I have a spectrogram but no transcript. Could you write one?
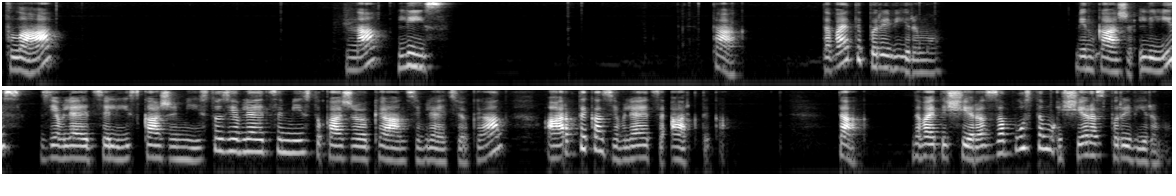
тла на ліс. Так, давайте перевіримо. Він каже ліс, з'являється ліс, каже місто, з'являється місто, каже океан, з'являється океан, Арктика з'являється Арктика. Так, давайте ще раз запустимо і ще раз перевіримо.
